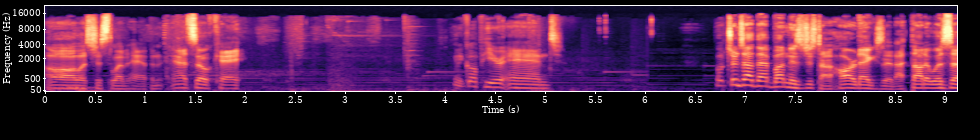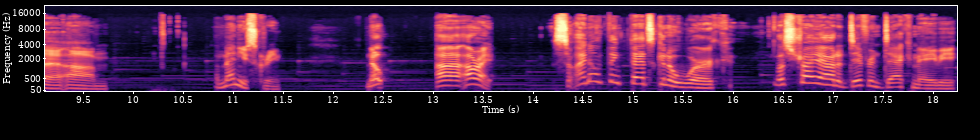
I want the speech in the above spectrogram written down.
Oh, let's just let it happen. That's okay. I'm gonna go up here and... Well, it turns out that button is just a hard exit. I thought it was a, um, a menu screen. Nope. Uh, alright. So I don't think that's gonna work. Let's try out a different deck, maybe.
